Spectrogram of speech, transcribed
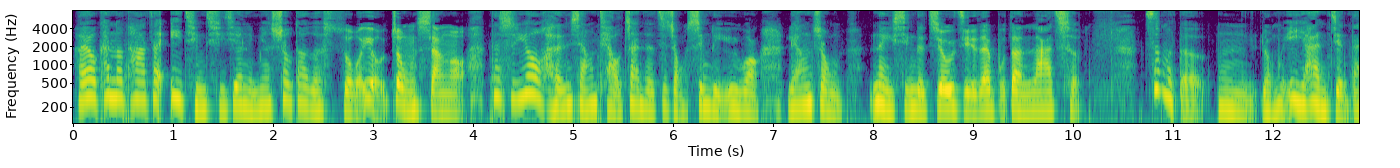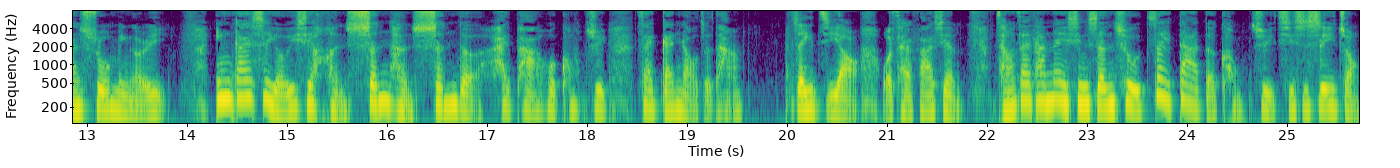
还有看到他在疫情期间里面受到的所有重伤哦，但是又很想挑战的这种心理欲望，两种内心的纠结在不断拉扯。这么的，嗯，容易和简单说明而已，应该是有一些很深很深的害怕或恐惧在干扰着他。这一集啊，我才发现，藏在他内心深处最大的恐惧，其实是一种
